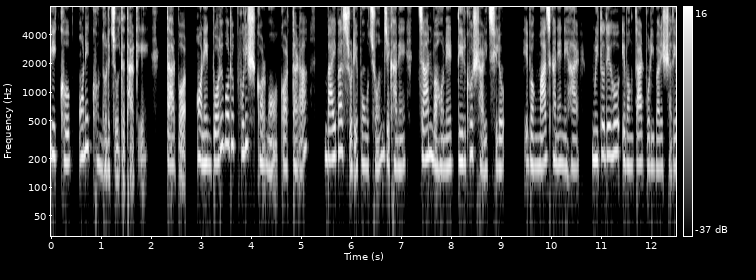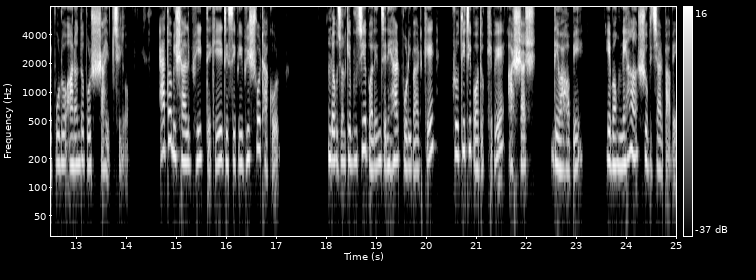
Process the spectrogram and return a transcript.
বিক্ষোভ অনেকক্ষণ ধরে চলতে থাকে। তারপর অনেক বড় বড় পুলিশ কর্মকর্তারা বাইপাস রোডে পৌঁছন যেখানে যানবাহনের দীর্ঘ সারি ছিল এবং মাঝখানে নেহার মৃতদেহ এবং তার পরিবারের সাথে পুরো আনন্দপুর সাহিব ছিল। এত বিশাল ভিড় দেখে ডিসিপি ভীষ্ম ঠাকুর লোকজনকে বুঝিয়ে বলেন যে নেহার পরিবারকে প্রতিটি পদক্ষেপে আশ্বাস দেওয়া হবে এবং নেহা সুবিচার পাবে।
